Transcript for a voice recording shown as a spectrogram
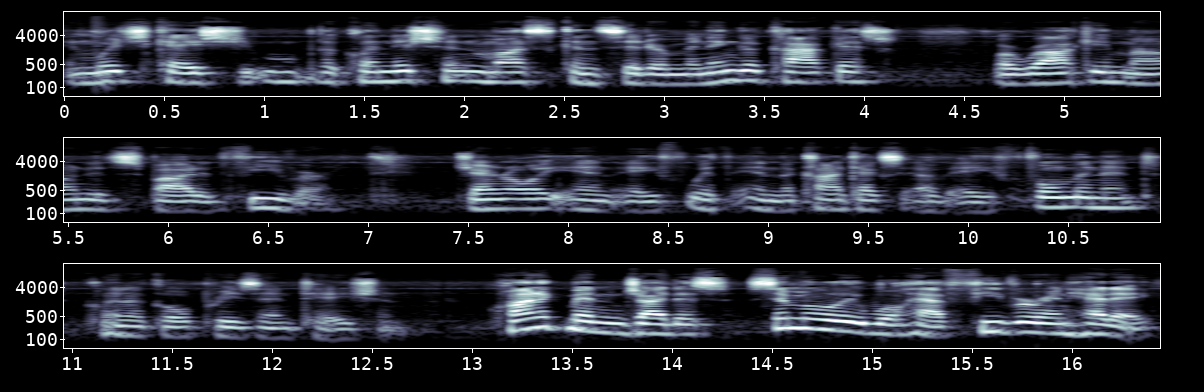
in which case the clinician must consider meningococcus or Rocky Mountain spotted fever, generally in a within the context of a fulminant clinical presentation. Chronic meningitis similarly will have fever and headache,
